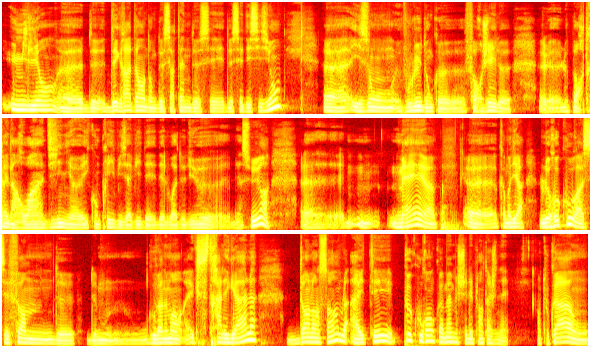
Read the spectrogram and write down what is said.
humiliant, euh, dégradant de certaines de ses décisions. Euh, ils ont voulu donc euh, forger le, le, portrait d'un roi indigne, y compris vis-à-vis -vis des, des, lois de Dieu, euh, bien sûr. Euh, mais comment dire, le recours à ces formes de, de gouvernement extra-légal, dans l'ensemble, a été peu courant quand même chez les Plantagenets. En tout cas, on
